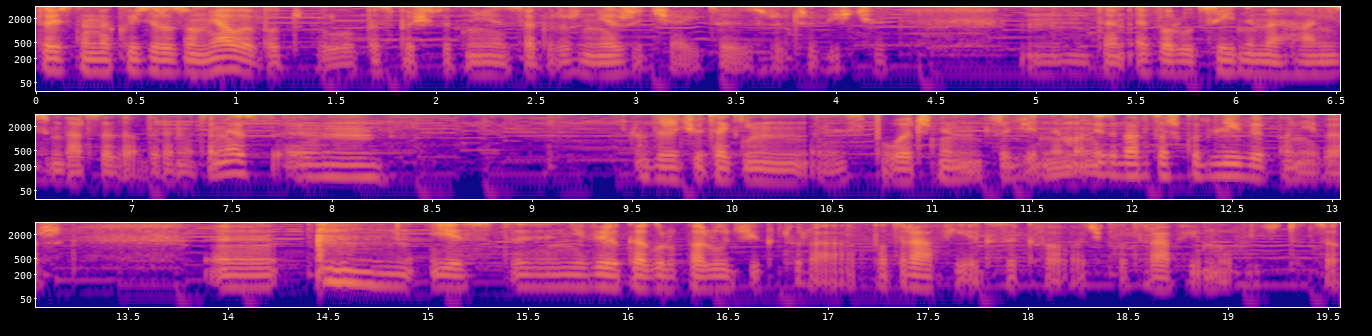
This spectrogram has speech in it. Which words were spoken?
To jest tam jakoś zrozumiałe, bo to było bezpośrednie zagrożenie życia i to jest rzeczywiście ten ewolucyjny mechanizm bardzo dobry. Natomiast w życiu takim społecznym, codziennym on jest bardzo szkodliwy, ponieważ Y, jest niewielka grupa ludzi, która potrafi egzekwować, potrafi mówić to, co,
